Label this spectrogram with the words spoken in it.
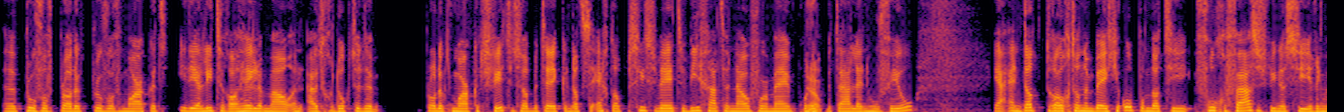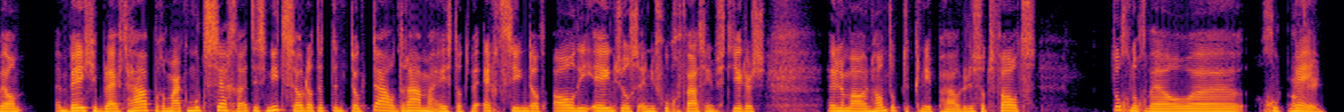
eh, proof of product, proof of market. Idealiter al helemaal een uitgedokterde product market fit. Dus dat betekent dat ze echt al precies weten wie gaat er nou voor mijn product Ja. betalen en hoeveel. Ja, en dat droogt dan een beetje op, omdat die vroege fasesfinanciering wel een beetje blijft haperen. Maar ik moet zeggen, het is niet zo dat het een totaal drama is. Dat we echt zien dat al die angels en die vroege fase investeerders helemaal hun hand op de knip houden. Dus dat valt toch nog wel eh, goed mee.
